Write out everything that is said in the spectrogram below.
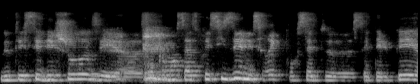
de tester des choses et euh, ça commence à se préciser. Mais c'est vrai que pour cette, euh, cette LP,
